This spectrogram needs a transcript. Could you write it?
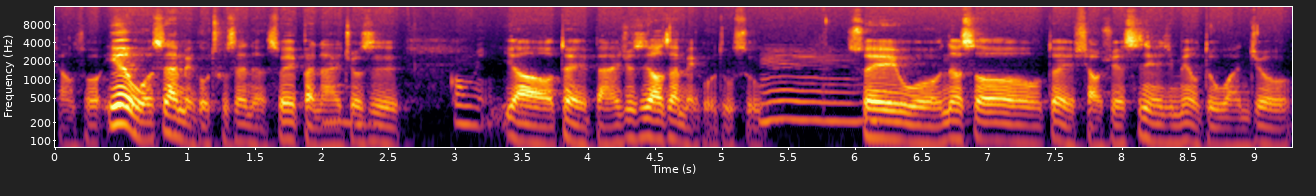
想说，因为我是在美国出生的，所以本来就是公民。要对，本来就是要在美国读书，嗯所以我那时候对小学四年级没有读完就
